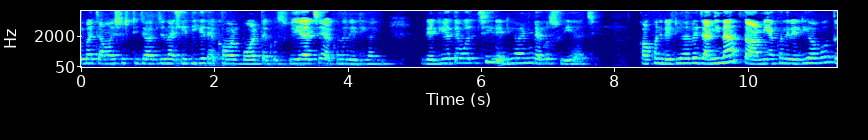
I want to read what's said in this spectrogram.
এবার জামাই ষষ্ঠী যাওয়ার জন্য। এদিকে দেখো আমার বর দেখো শুয়ে আছে এখনও রেডি হয়নি। রেডি হতে বলছি রেডি হয়নি, দেখো শুয়ে আছে। কখন রেডি হবে জানি না, তো আমি এখন রেডি হব, তো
